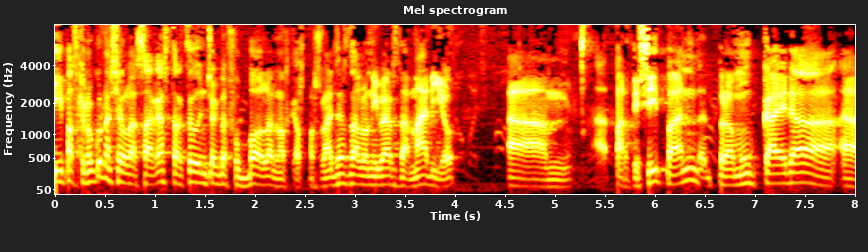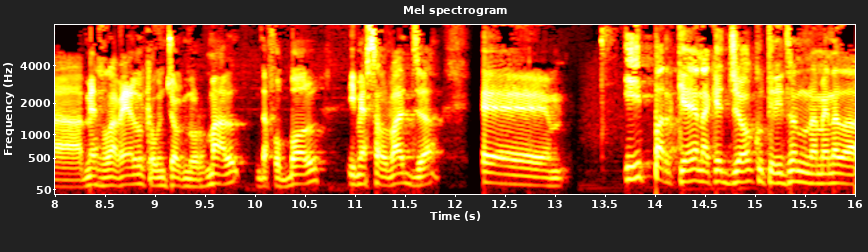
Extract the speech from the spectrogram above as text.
I pels que no coneixeu la saga, es tracta d'un joc de futbol en el que els personatges de l'univers de Mario eh, participen, però amb un caire eh, més rebel que un joc normal de futbol i més salvatge. Eh, i perquè en aquest joc utilitzen una mena de,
